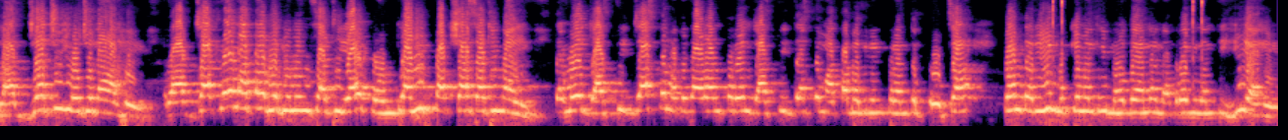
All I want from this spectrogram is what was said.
राज्याची योजना आहे. राज्यातल्या माता भगिनींसाठी आहे कोणत्याही पक्षासाठी नाही. त्यामुळे जास्तीत जास्त मतदारांपर्यंत जास्तीत जास्त माता भगिनींपर्यंत पोहोचा पण तरीही मुख्यमंत्री महोदयांना नम्र विनंती ही आहे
